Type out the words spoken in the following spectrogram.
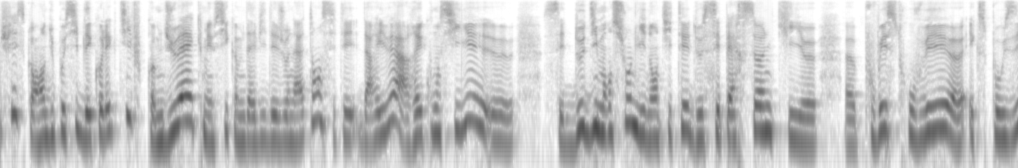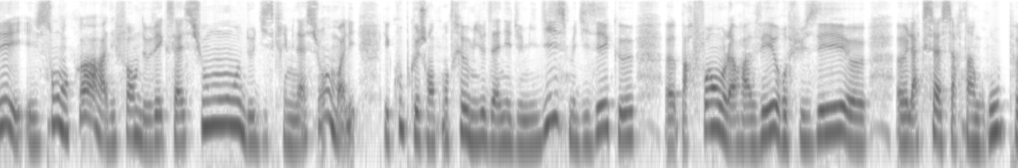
Ce a rendu possible des collectifs comme Duec, mais aussi comme David et Jonathan, c'était d'arriver à réconcilier euh, ces deux dimensions de l'identité de ces personnes qui euh, euh, pouvaient se trouver exposées et sont encore à des formes de vexation, de discrimination. Moi, les, les, couples que je rencontrais au milieu des années 2010 me disaient que parfois on leur avait refusé l'accès à certains groupes,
